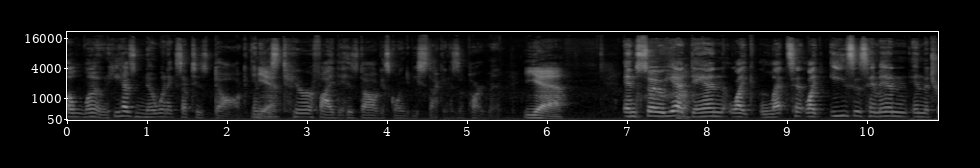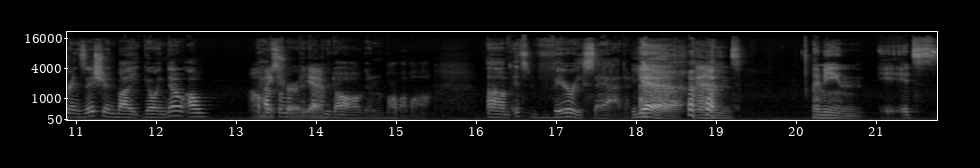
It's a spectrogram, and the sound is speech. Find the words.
alone he has no one except his dog and Yeah. he's terrified that his dog is going to be stuck in his apartment Yeah. and so yeah Huh. dan like lets him like eases him in in the transition by going no i'll I'll have someone sure. pick Yeah. up your dog and blah blah blah. Um, it's very sad. Yeah, and I mean, it's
